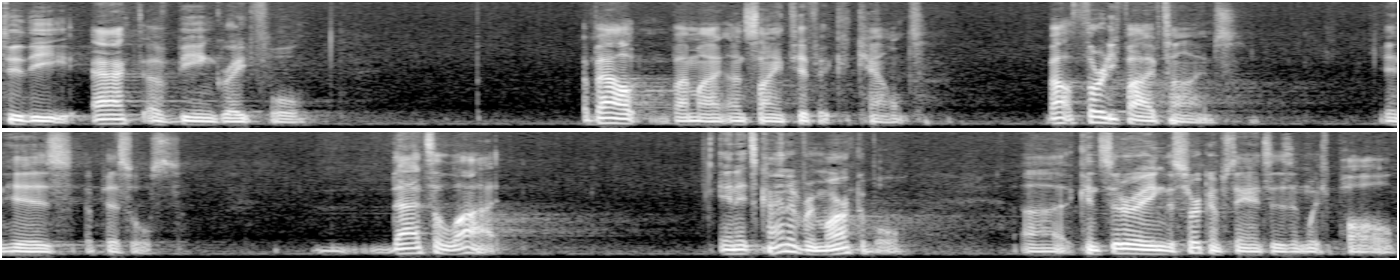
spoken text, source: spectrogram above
to the act of being grateful about, by my unscientific count, about 35 times in his epistles. That's a lot. And it's kind of remarkable uh, considering the circumstances in which Paul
